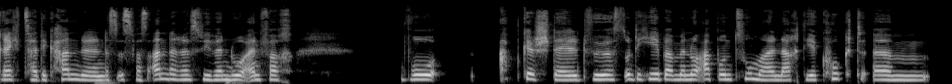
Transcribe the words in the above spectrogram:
rechtzeitig handeln. Das ist was anderes, wie wenn du einfach wo abgestellt wirst und die Hebamme nur ab und zu mal nach dir guckt ähm,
